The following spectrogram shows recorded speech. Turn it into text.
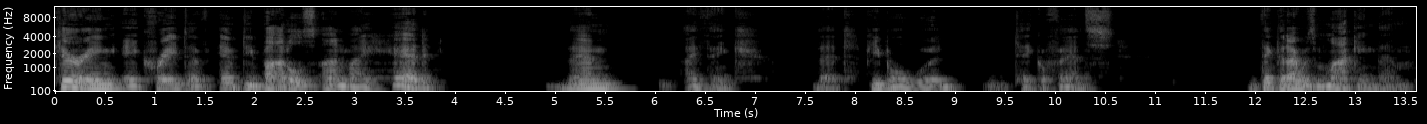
carrying a crate of empty bottles on my head, then I think that people would take offense think that I was mocking them.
